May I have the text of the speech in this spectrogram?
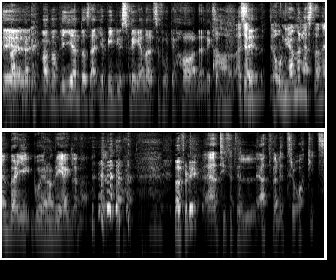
Är, man, man blir ju ändå så här, jag vill ju spela det så fort jag hör det liksom. Ja, alltså jag ångrar mig nästan när jag börjar gå igenom reglerna. Varför det? Jag tyckte att det lät väldigt tråkigt.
